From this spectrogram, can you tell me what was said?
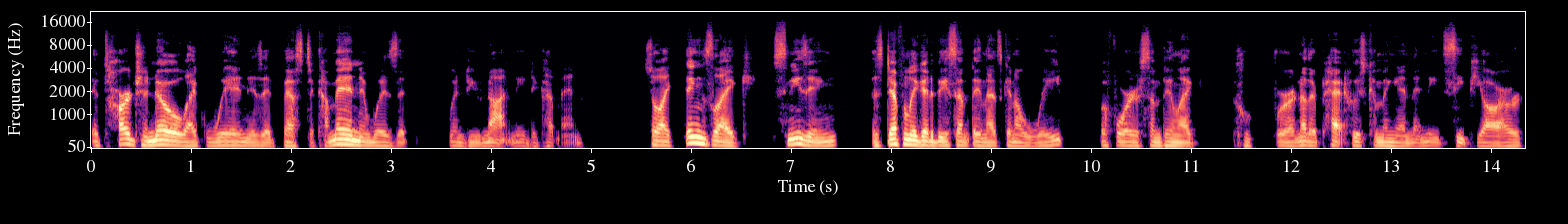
It's hard to know like when is it best to come in and when is it when do you not need to come in. So like things like sneezing is definitely going to be something that's going to wait before something like who, for another pet who's coming in that needs CPR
